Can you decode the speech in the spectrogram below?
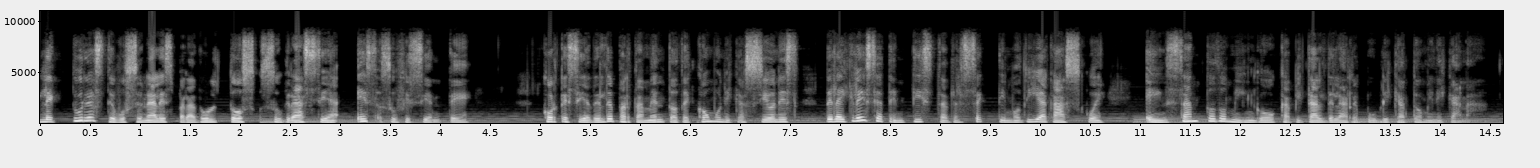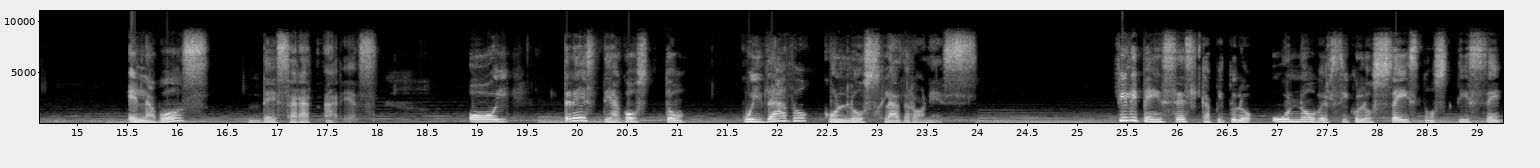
Lecturas devocionales para adultos, su gracia es suficiente. Cortesía del Departamento de Comunicaciones de la Iglesia Tentista del Séptimo Día Gascue en Santo Domingo, capital de la República Dominicana. En la voz de Sarat Arias. Hoy, 3 de agosto, cuidado con los ladrones. Filipenses capítulo 1 versículo 6 nos dice,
